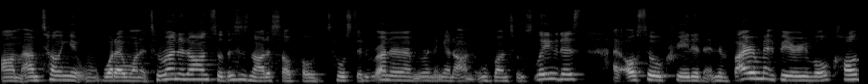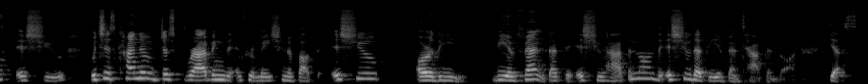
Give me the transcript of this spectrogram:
Um, I'm telling it what I want it to run it on. So this is not a self-hosted runner. I'm running it on Ubuntu's latest. I also created an environment variable called issue, which is kind of just grabbing the information about the issue or the the event that the issue happened on, the issue that the event happened on. Yes,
